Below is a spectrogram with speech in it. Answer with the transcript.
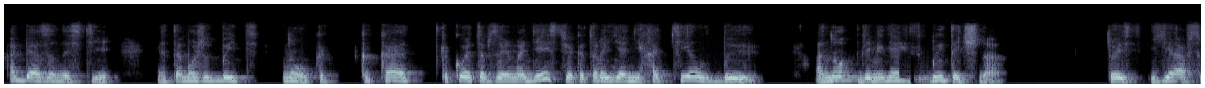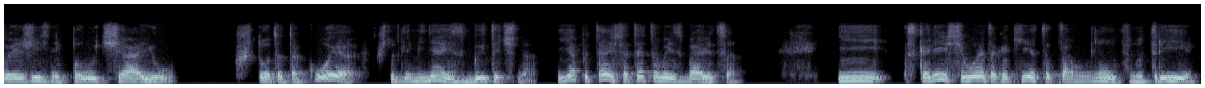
обязанности, это может быть ну, как, какая, какое-то взаимодействие, которое я не хотел бы. Оно для меня избыточно. То есть я в своей жизни получаю что-то такое, что для меня избыточно. И я пытаюсь от этого избавиться. И, скорее всего, это какие-то там, ну, внутри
